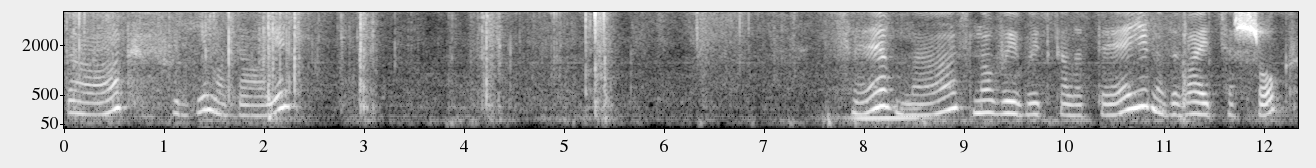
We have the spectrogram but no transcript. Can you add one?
Так, ходімо далі. Це в нас новий вид калатеї, називається шок.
